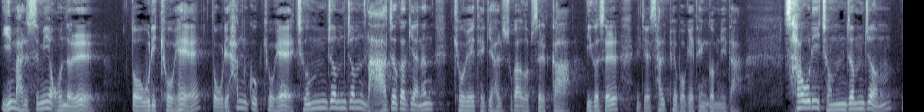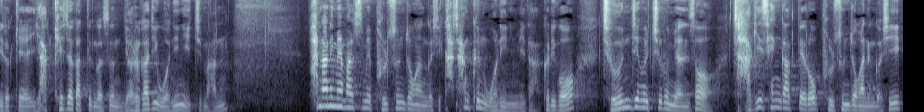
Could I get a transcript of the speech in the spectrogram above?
이 말씀이 오늘 또 우리 교회, 또 우리 한국 교회 점점점 나아져가게 하는 교회 되게 할 수가 없을까? 이것을 이제 살펴보게 된 겁니다. 사울이 점점점 이렇게 약해져 갔던 것은 여러 가지 원인이 있지만 하나님의 말씀에 불순종한 것이 가장 큰 원인입니다. 그리고 전쟁을 치르면서 자기 생각대로 불순종하는 것이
